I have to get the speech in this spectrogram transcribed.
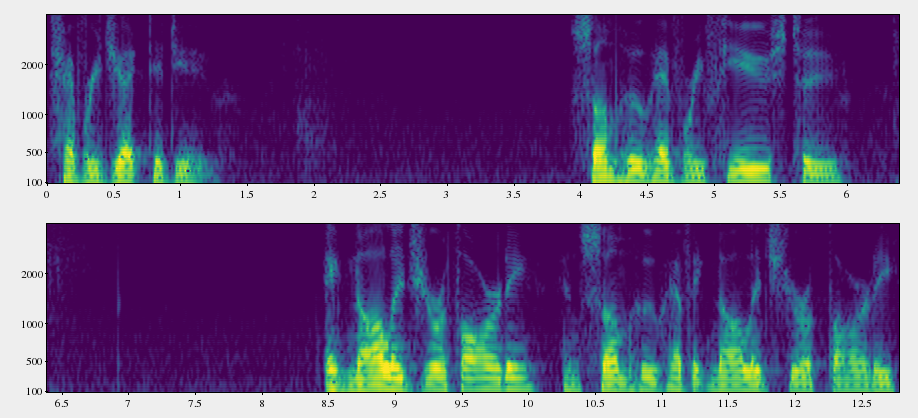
have rejected you some who have refused to acknowledge your authority, and some who have acknowledged your authority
